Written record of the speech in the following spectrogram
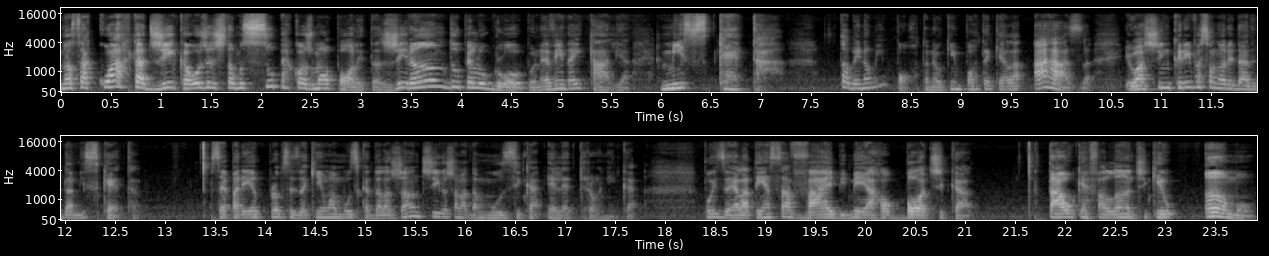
Nossa quarta dica, hoje estamos super cosmopolitas, girando pelo globo, né? Vem da Itália. Misqueta. Também não me importa, né? O que importa é que ela arrasa. Eu acho incrível a sonoridade da Misqueta. Separei pra vocês aqui uma música dela já antiga, chamada Música Eletrônica. Pois é, ela tem essa vibe meia robótica, talker falante que eu amo,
